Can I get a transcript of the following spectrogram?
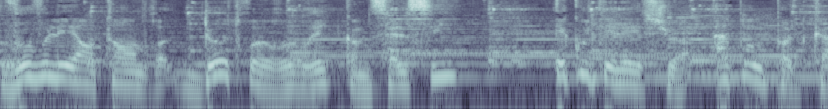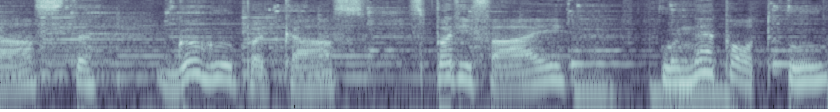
Vous voulez entendre d'autres rubriques comme celle-ci? Écoutez-les sur Apple Podcasts, Google Podcasts, Spotify ou n'importe où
